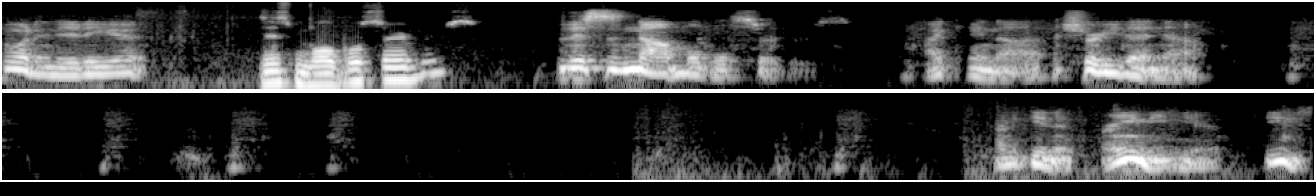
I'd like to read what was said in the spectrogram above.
What an idiot. Is this mobile servers? This is not mobile servers. I can uh, assure you that now. Trying to get it framey here. Jeez.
